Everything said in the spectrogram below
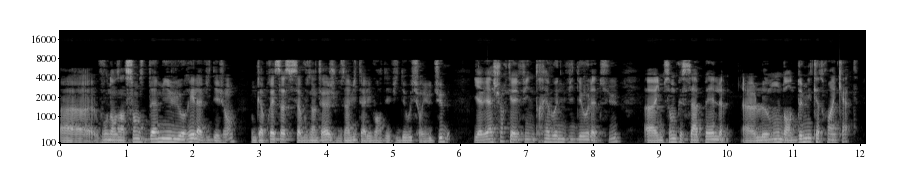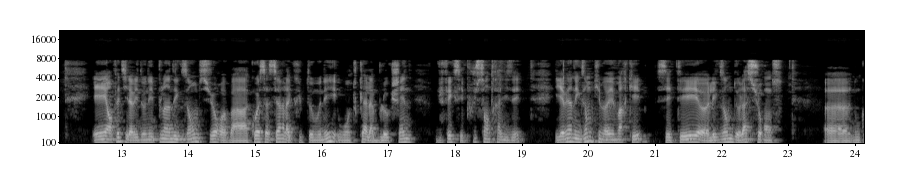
vont dans un sens d'améliorer la vie des gens. Donc après ça, si ça vous intéresse, je vous invite à aller voir des vidéos sur YouTube. Il y avait Asher qui avait fait une très bonne vidéo là-dessus. Euh, il me semble que ça s'appelle euh, Le Monde en 2084. Et en fait, il avait donné plein d'exemples sur bah, à quoi ça sert la crypto-monnaie, ou en tout cas la blockchain, du fait que c'est plus centralisé. il y avait un exemple qui m'avait marqué, c'était l'exemple de l'assurance. donc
